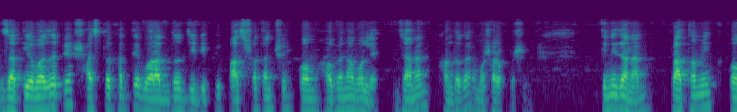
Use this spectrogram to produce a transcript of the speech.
জাতীয় বাজেটে স্বাস্থ্য খাতে বরাদ্দ জিডিপি পাঁচ শতাংশের কম হবে না বলে জানান খন্দকার মোশারফ হোসেন। তিনি জানান, প্রাথমিক ও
